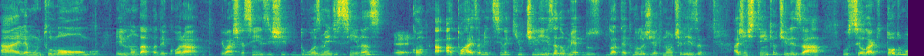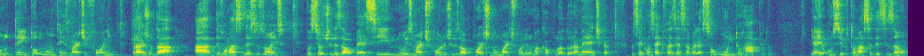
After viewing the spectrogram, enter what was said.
ah, ele é muito longo, ele não dá para decorar. Eu acho que assim, existe duas medicinas é. atuais, a medicina que utiliza do, do, da tecnologia que não utiliza. A gente tem que utilizar o celular que todo mundo tem, todo mundo tem smartphone, para ajudar a tomar essas decisões. Você utilizar o PSI no smartphone, utilizar o porte no smartphone numa calculadora médica, você consegue fazer essa avaliação muito rápido. E aí eu consigo tomar essa decisão.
